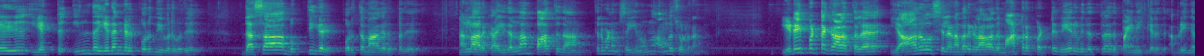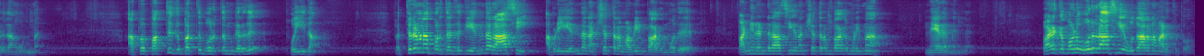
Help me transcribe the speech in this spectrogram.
ஏழு எட்டு இந்த இடங்கள் பொருந்தி வருவது தசா புக்திகள் பொருத்தமாக இருப்பது நல்லா இருக்கா? இதெல்லாம் பார்த்து தான் திருமணம் செய்யணும்னு அவங்க சொல்கிறாங்க இடைப்பட்ட காலத்தில் யாரோ சில நபர்களால் அது மாற்றப்பட்டு வேறு விதத்தில் அது பயணிக்கிறது அப்படிங்கிறது தான் உண்மை. அப்போ பத்துக்கு பத்து பொருத்தம்ங்கிறது பொய் தான். இப்போ திருமண பொருத்தத்துக்கு எந்த ராசி அப்படி எந்த நட்சத்திரம் அப்படின்னு பார்க்கும்போது பன்னிரெண்டு ராசி நட்சத்திரம் பார்க்க முடியுமா? நேரம் இல்லை. வழக்கம் போல் ஒரு ராசியை உதாரணமாக எடுத்துப்போம்.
